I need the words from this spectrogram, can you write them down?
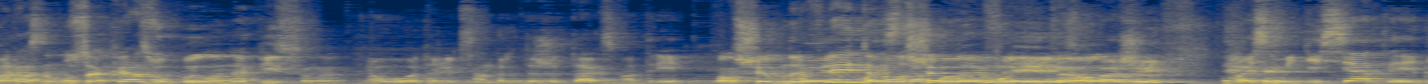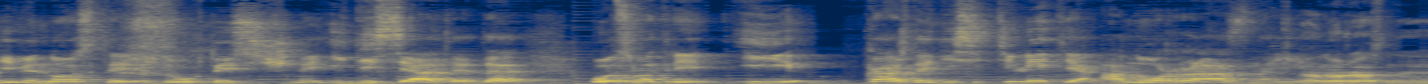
по разному заказу было написано. Ну вот, Александр, даже так, смотри. Волшебная Мы- флейта, мы волшебная флейта. Он- пожить 80-е, 90-е, 2000-е и 10-е, да? Вот смотри, и каждое десятилетие, оно разное. Оно разное,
